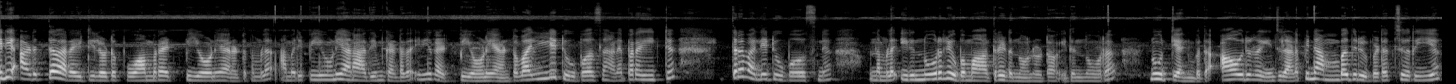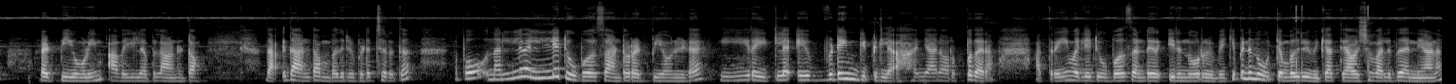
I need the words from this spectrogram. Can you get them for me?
ഇനി അടുത്ത വെറൈറ്റിയിലോട്ട് പോവാം. റെഡ് പിയോണിയാണ് കേട്ടോ നമ്മൾ അമരി പിയോണിയാണ് ആദ്യം കണ്ടത്. ഇനി റെഡ് പിയോണിയാണ് കേട്ടോ. വലിയ ട്യൂബേഴ്സാണ് ഇപ്പോൾ റേറ്റ് ഇത്ര വലിയ ട്യൂബേഴ്സിന് നമ്മൾ ഇരുന്നൂറ് രൂപ മാത്രമേ ഇടുന്നുള്ളൂ കേട്ടോ. ഇരുന്നൂറ് നൂറ്റി അൻപത് ആ ഒരു റേഞ്ചിലാണ് പിന്നെ അമ്പത് രൂപയുടെ ചെറിയ റെഡ് പിയോണിയും അവൈലബിൾ ആണ് കേട്ടോ ഇതാ ഇതാണ് അമ്പത് രൂപയുടെ ചെറുത്. അപ്പോൾ നല്ല വലിയ ട്യൂബേഴ്സ് ആണ് കേട്ടോ റെഡ് പിയോണിയുടെ ഈ റേറ്റിൽ എവിടെയും കിട്ടില്ല. ഞാൻ ഉറപ്പ് തരാം. അത്രയും വലിയ ട്യൂബേഴ്സ് ഉണ്ട് ഇരുന്നൂറ് രൂപയ്ക്ക്. പിന്നെ നൂറ്റമ്പത് രൂപയ്ക്ക് അത്യാവശ്യം വലുത് തന്നെയാണ്.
